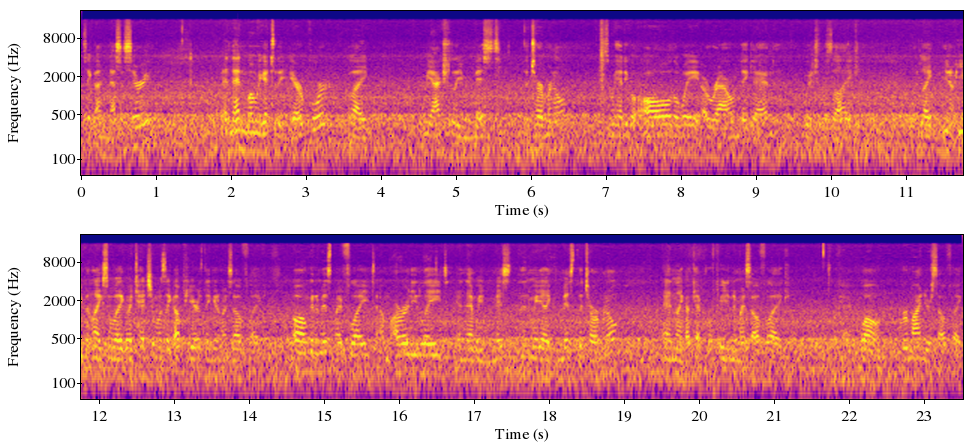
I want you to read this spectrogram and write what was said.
It's like unnecessary. And then when we get to the airport, like we actually missed the terminal so we had to go all the way around again, which was like, like you know, even like so like my attention was like up here, thinking to myself like, oh, I'm gonna miss my flight. I'm already late, and then we missed. Then we like missed the terminal, and like I kept repeating to myself like, okay, well, remind yourself like,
